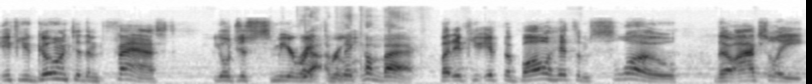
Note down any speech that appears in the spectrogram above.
if you go into them fast, you'll just smear right yeah, through. but they them. come back. But if you if the ball hits them slow, they'll actually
